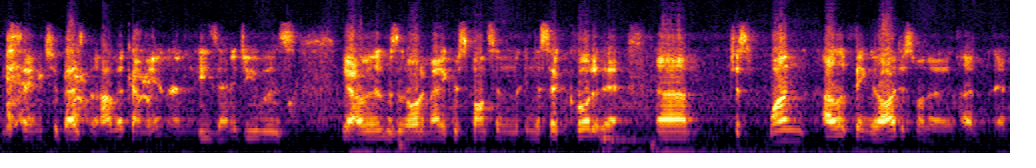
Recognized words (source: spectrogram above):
you're seeing Shabazz Muhammad come in, and his energy was, you know, it was an automatic response in, in the second quarter there. Um, just one other thing that I just want to, and, and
